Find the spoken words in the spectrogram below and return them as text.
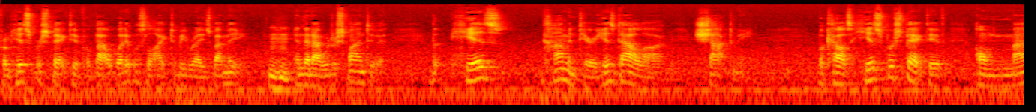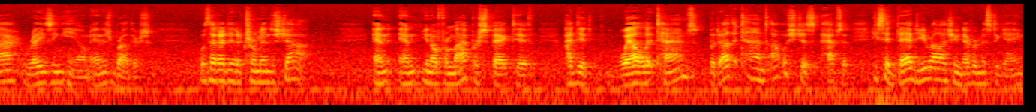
from his perspective about what it was like to be raised by me. Mm-hmm. And then I would respond to it. The, his commentary, his dialogue shocked me because his perspective on my raising him and his brothers was that I did a tremendous job. And, and you know, from my perspective, I did well at times, but other times I was just absent. He said, Dad, do you realize you never missed a game?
